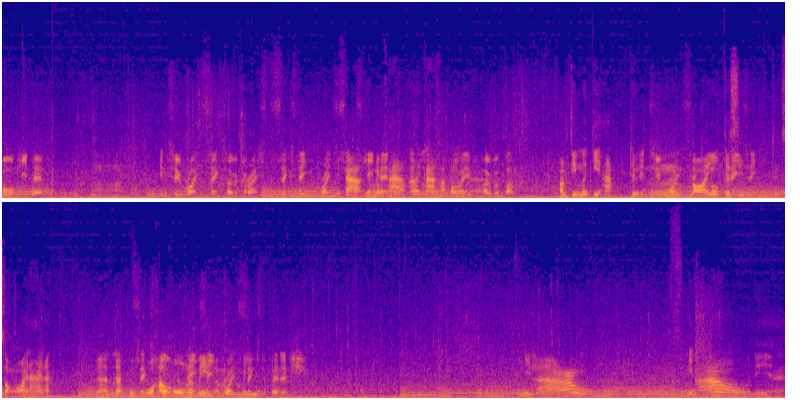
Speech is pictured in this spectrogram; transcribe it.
four, keep in. อืม Into right six over crest, 60. Right six, ไม่กล้า keep ยังไม่ in. กล้าไม่ And กล้า left ขับเร็ว five นะ over bump. ความจริงเมื่อกี้อัดถึง 170 ถึง 200 ได้นะนะแต่ Left ผม six กลัวเข้า long โค้งแล้ว and เบรก 80, แล้วมัน right ไม่ six อยู่ to finish. ฟินิชแล้วฟิ นิชแล้วนี่ฮะ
